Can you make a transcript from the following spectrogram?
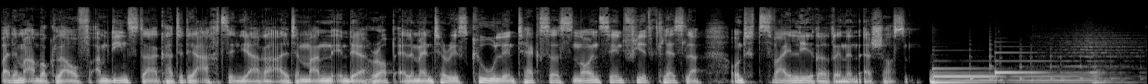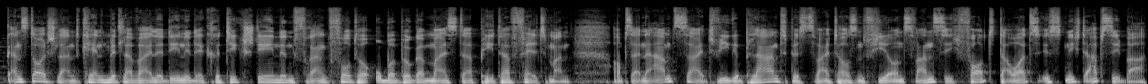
Bei dem Amoklauf am Dienstag hatte der 18 Jahre alte Mann in der Robb Elementary School in Texas 19 Viertklässler und zwei Lehrerinnen erschossen. Ganz Deutschland kennt mittlerweile den in der Kritik stehenden Frankfurter Oberbürgermeister Peter Feldmann. Ob seine Amtszeit wie geplant bis 2024 fortdauert, ist nicht absehbar.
